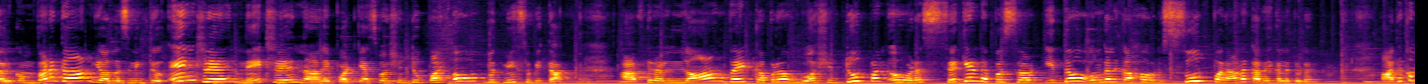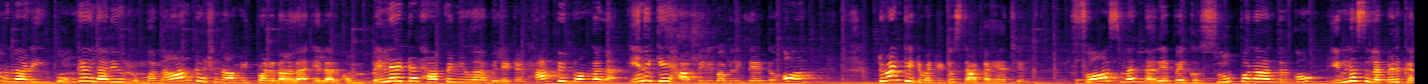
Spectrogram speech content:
எல்லோருக்கும் வணக்கம். யூஆர் லிசனிங் to Indru Netru Naalai podcast version two point O with me Subitha after a long வெயிட்க்கு அப்புறம் வெர்ஷன் டூ பாயிண்ட் ஓவோட செகண்ட் எபிசோட் இதோ உங்களுக்காக ஒரு சூப்பரான கதைக்களத்துடன். அதுக்கு முன்னாடி உங்கள் எல்லாரையும் ரொம்ப நாள் கழிச்சு நான் மீட் பண்ணனால எல்லாருக்கும் belated happy New Year belated happy Pongal இன்னைக்கு happy Republic Day to all twenty twenty two start ஆகியாச்சு ஃபர்ஸ்ட் மந்த் நிறைய பேருக்கு சூப்பராக இருந்திருக்கும். இன்னும் சில பேருக்கு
